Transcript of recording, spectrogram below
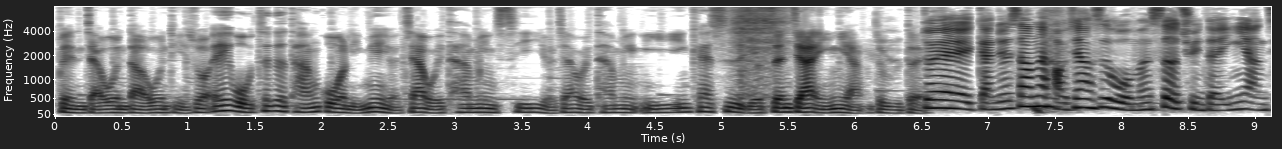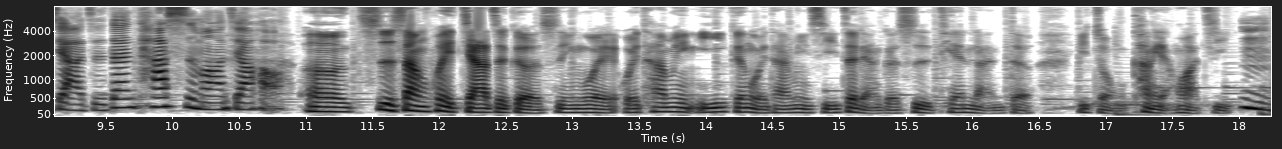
被人家问到的问题，说：“哎、欸，我这个糖果里面有加维他命 C，有加维他命 E，应该是有增加营养，对不对？”对，感觉上那好像是我们社群的营养价值，但它是吗？嘉豪？呃，事实上会加这个，是因为维他命 E 跟维他命 C 这两个是天然的一种抗氧化剂。嗯，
